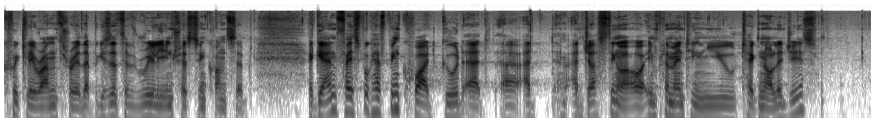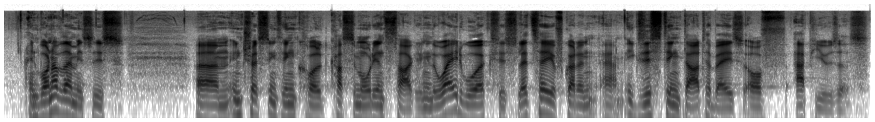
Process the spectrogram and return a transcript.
quickly run through that because it's a really interesting concept. Again, Facebook have been quite good at, uh, at adjusting or, or, implementing new technologies. And one of them is this um, interesting thing called custom audience targeting. The way it works is, let's say you've got an um, existing database of app users.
